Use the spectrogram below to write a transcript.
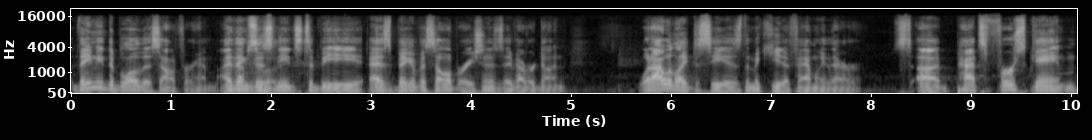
They need to blow this out for him. I think this needs to be as big of a celebration as they've ever done. What I would like to see is the Mikita family there. Uh, Pat's first game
